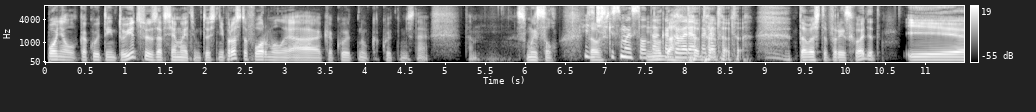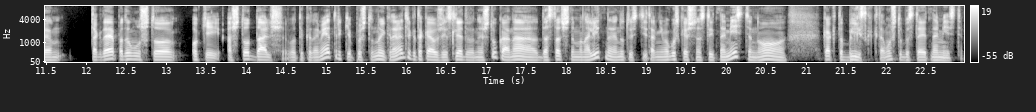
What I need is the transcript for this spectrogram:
понял какую-то интуицию за всем этим, то есть не просто формулы, а какую-то, ну, какой-то, не знаю, там, смысл. Физический того, смысл, да, ну, как да, говорят. Да, да, да, да, того, что происходит. И тогда я подумал, что окей, а что дальше? Вот эконометрики, потому что, ну, эконометрика такая уже исследованная штука, она достаточно монолитная, ну, то есть я там не могу сказать, что она стоит на месте, но как-то близко к тому, чтобы стоять на месте.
